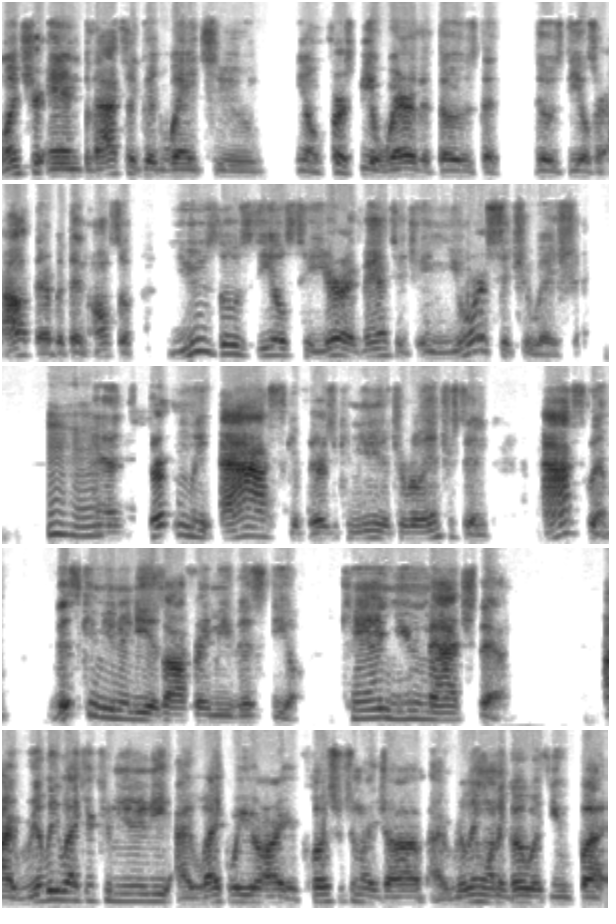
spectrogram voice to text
Once you're in, that's a good way to, you know, first be aware that those that those deals are out there, but then also use those deals to your advantage in your situation. Mm-hmm. And certainly ask if there's a community that you're really interested in, ask them, this community is offering me this deal. Can you match them? I really like your community. I like where you are. You're closer to my job. I really want to go with you, but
